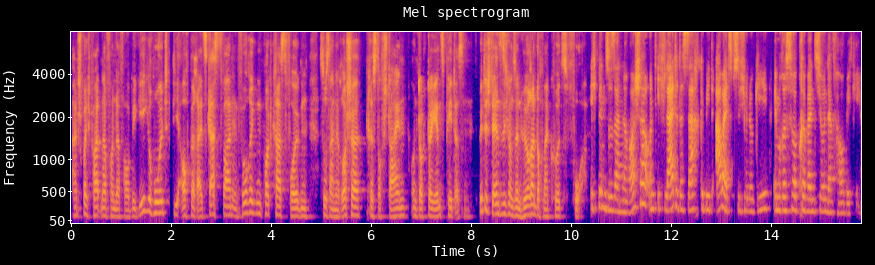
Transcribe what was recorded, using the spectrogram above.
Ansprechpartner von der VBG geholt, die auch bereits Gast waren in vorigen Podcast-Folgen. Susanne Roscher, Christoph Stein und Dr. Jens Petersen. Bitte stellen Sie sich unseren Hörern doch mal kurz vor. Ich bin Susanne Roscher und ich leite das Sach Fachgebiet Arbeitspsychologie im Ressort Prävention der VBG.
